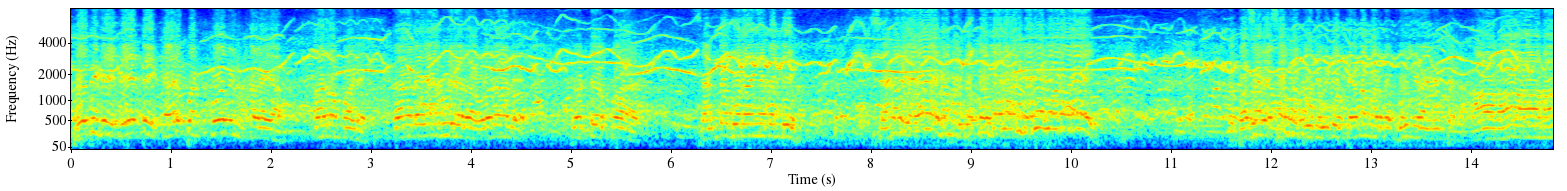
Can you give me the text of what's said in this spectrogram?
பொதுகை வேட்டை கருப்பன் கோவில் கலையா? வர்றமாடு காலையா வீரரா ஒரு ஆளு. தொட்டுப்பா சண்டை போடாங்க தம்பி. சண்டை பசங்க சண்டை போட்டு விட்டு தென்னை மரத்தை புரிஞ்சுறாங்கன்னு தெரியல. ஆஹா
